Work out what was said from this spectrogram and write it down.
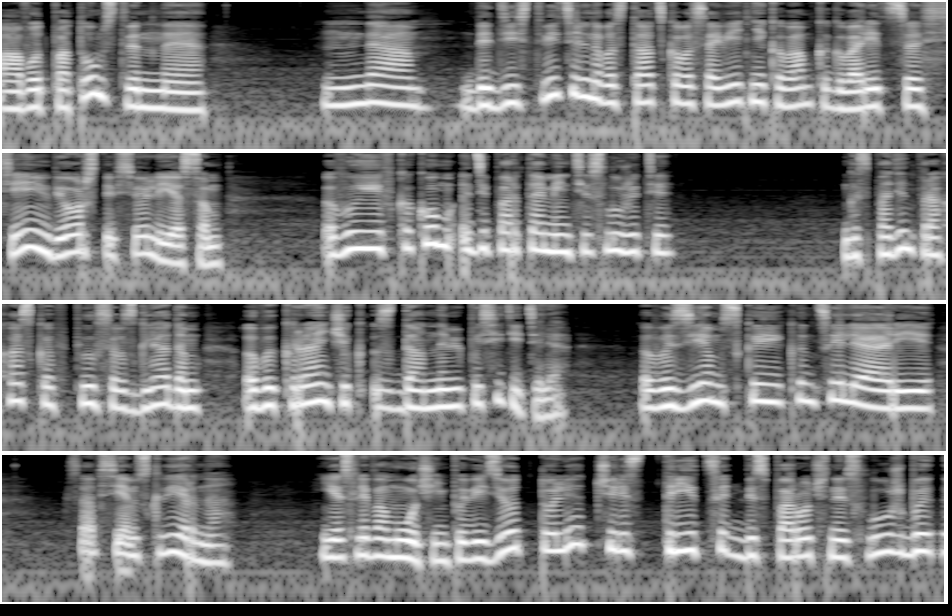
а вот потомственное... Да, до действительного статского советника вам, как говорится, семь верст и все лесом. Вы в каком департаменте служите?» Господин Прохаска впился взглядом в экранчик с данными посетителя. «В земской канцелярии. Совсем скверно. Если вам очень повезет, то лет через тридцать беспорочной службы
